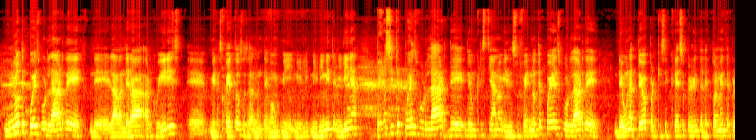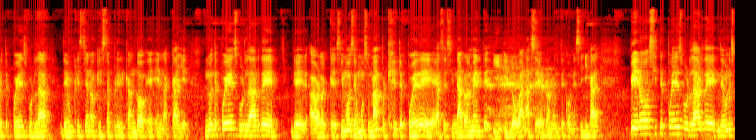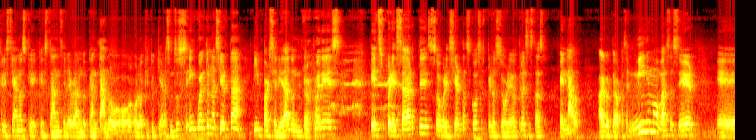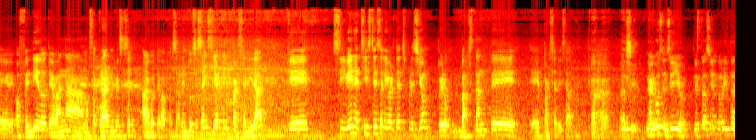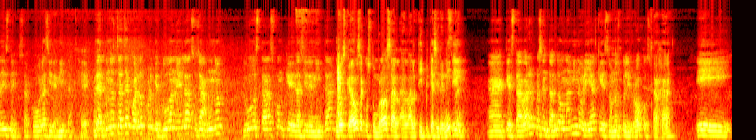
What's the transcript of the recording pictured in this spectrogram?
no te puedes burlar de, de la bandera arcoíris, eh, mis respetos, o sea, mantengo mi, mi, mi límite, mi línea, pero sí te puedes burlar de, de, un cristiano y de su fe. No te puedes burlar de, de un ateo porque se cree superior intelectualmente, pero te puedes burlar de un cristiano que está predicando en, en la calle. No te puedes burlar de, de, ahora que decimos, de un musulmán porque te puede asesinar realmente y, y lo van a hacer realmente con ese yihad pero sí te puedes burlar de, de unos cristianos que, que, están celebrando, cantando o, lo que tú quieras. Entonces encuentro una cierta imparcialidad donde tú puedes expresarte sobre ciertas cosas, pero sobre otras estás penado. Algo te va a pasar. Mínimo vas a ser eh, ofendido, te van a masacrar en redes sociales, algo te va a pasar. Entonces hay cierta imparcialidad que si bien existe esa libertad de expresión, pero bastante eh, parcializada. Ajá, así. Algo sencillo, ¿qué está haciendo ahorita Disney? Sacó la sirenita. Sí. O sea, tú no estás de acuerdo porque tú anhelas, o sea, uno, tú estás con que la sirenita, Nos quedamos acostumbrados a, a- a la típica sirenita. sí, eh, que estaba representando a una minoría que son los pelirrojos. Ajá. Y,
